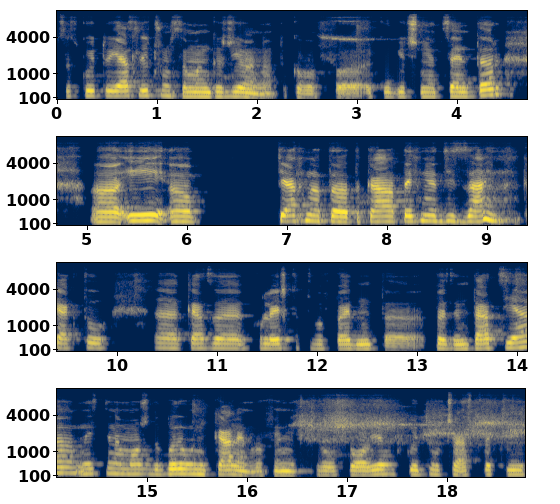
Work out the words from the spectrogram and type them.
с които и аз лично съм ангажирана тук в екологичния център. И тяхната, така, техния дизайн, както а, каза колежката в предната презентация, наистина може да бъде уникален в едни такива условия, в които участват и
